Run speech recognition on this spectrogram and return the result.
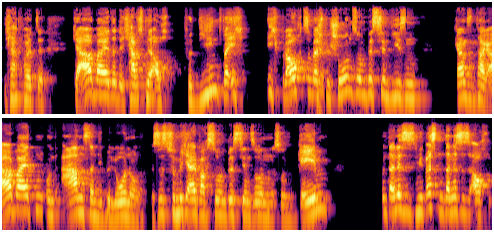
ich habe heute gearbeitet, ich habe es mir auch verdient, weil ich, ich brauche zum Beispiel schon so ein bisschen diesen ganzen Tag arbeiten und abends dann die Belohnung. Das ist für mich einfach so ein bisschen so ein, so ein Game. Und dann ist es mir besten, dann ist es auch,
